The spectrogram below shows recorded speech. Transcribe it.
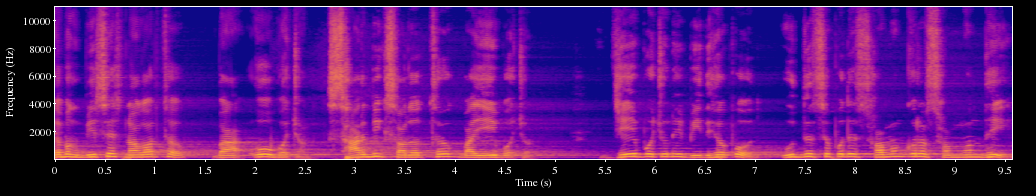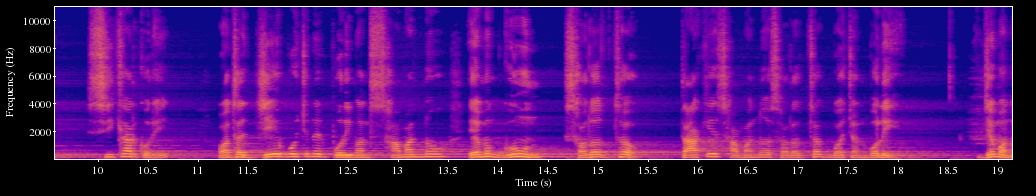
এবং বিশেষ নগর্থক বা ও বচন। সার্বিক সদর্থক বা এই বচন, যে বচনে বিধেয়পদ উদ্দেশ্যপদের সমগ্র সম্বন্ধে স্বীকার করে, অর্থাৎ যে বচনের পরিমাণ সামান্য এবং গুণ সদর্থক তাকে সামান্য সদর্থক বচন বলে। যেমন,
